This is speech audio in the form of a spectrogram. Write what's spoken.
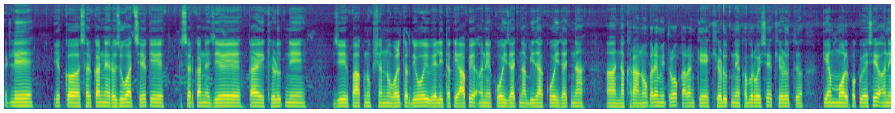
એટલે એક સરકારને રજૂઆત છે કે સરકારને જે કાંઈ ખેડૂતને જે પાક નુકસાનનું વળતર દેવું હોય વહેલી તકે આપે અને કોઈ જાતના બીજા કોઈ જાતના નખરા ન કરે મિત્રો. કારણ કે ખેડૂતને ખબર હોય છે, ખેડૂત કેમ મોલ પકવે છે અને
